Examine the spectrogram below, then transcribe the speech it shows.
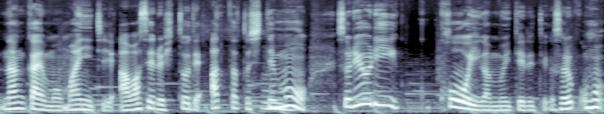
何回も毎日合わせる人であったとしても、それより好意が向いてるっていうかそれこ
